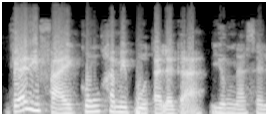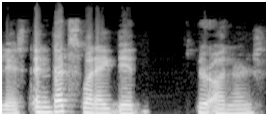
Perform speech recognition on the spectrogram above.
verify kung kami po talaga yung nasa list. And that's what I did, Your Honors.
